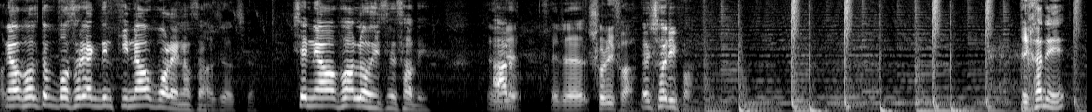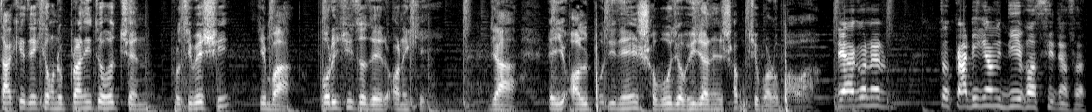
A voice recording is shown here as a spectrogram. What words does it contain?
নেওয়া ফল তো বছরে একদিন কিনাও পড়ে না স্যার। আচ্ছা আচ্ছা। সে নেওয়া ফলও হয়েছে সাদে আর এটা শরীফা। শরীফা। এখানে তাকে দেখে অনুপ্রাণিত হচ্ছেন প্রতিবেশী কিংবা পরিচিতদের অনেকেই যা এই অল্প দিনে সবুজ অভিযানের সবচেয়ে বড় পাওয়া। ড্রাগনের তো কাটিং আমি দিয়ে পাচ্ছি না স্যার।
